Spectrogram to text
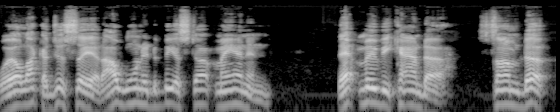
Well, like I just said, I wanted to be a stuntman, and that movie kind of summed up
